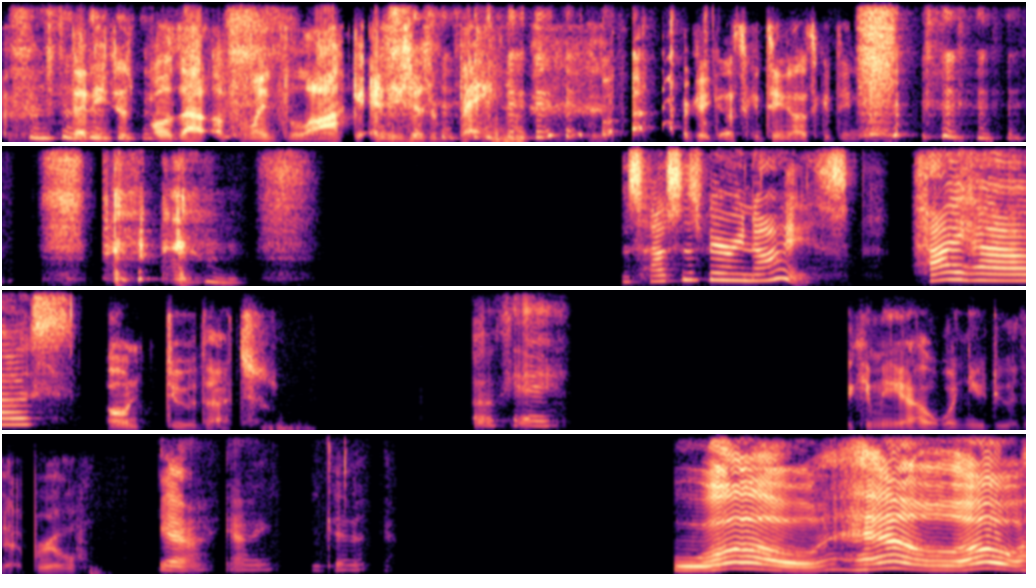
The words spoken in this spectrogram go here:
then he just pulls out a flint lock and he just bang. okay, let's continue. Let's continue. this house is very nice. Hi, house. Don't do that. Okay. Freaking me out when you do that, bro. Yeah, yeah, I get it. Whoa! Hello!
